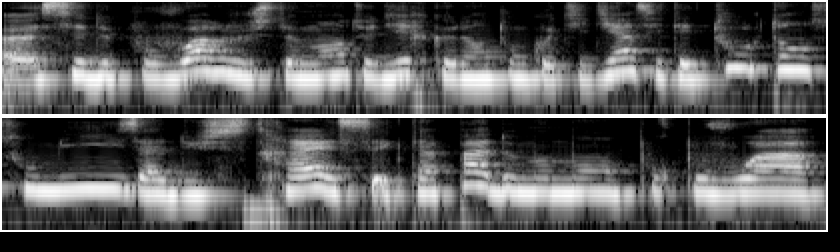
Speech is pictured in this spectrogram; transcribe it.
euh, c'est de pouvoir justement te dire que dans ton quotidien, si tu es tout le temps soumise à du stress et que tu pas de moment pour pouvoir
